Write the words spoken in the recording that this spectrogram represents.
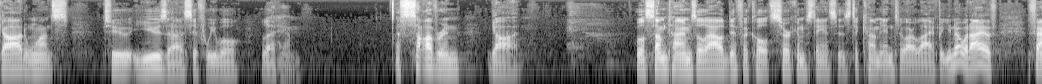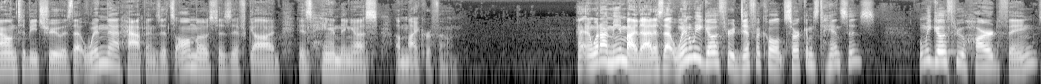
God wants to use us if we will let Him. A sovereign God will sometimes allow difficult circumstances to come into our life. But you know what I have found to be true is that when that happens, it's almost as if God is handing us a microphone. And what I mean by that is that when we go through difficult circumstances, when we go through hard things,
